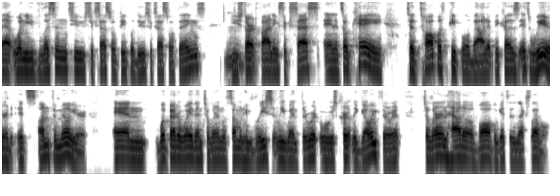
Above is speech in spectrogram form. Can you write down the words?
that when you've listened to successful people do successful things, you Mm. start finding success and it's okay to talk with people about it because it's weird, it's unfamiliar. And what better way than to learn with someone who recently went through it or was currently going through it to learn how to evolve and get to the next level.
